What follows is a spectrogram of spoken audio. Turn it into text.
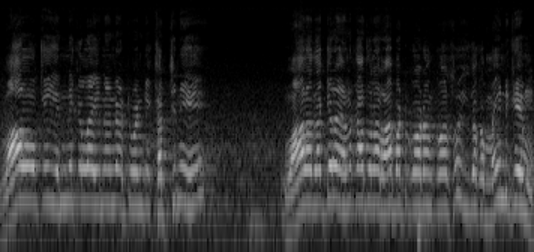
వాళ్ళకి ఎన్నికలైనటువంటి ఖర్చుని వాళ్ళ దగ్గర వెనకాతల రాబట్టుకోవడం కోసం ఇది ఒక మైండ్ గేమ్.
